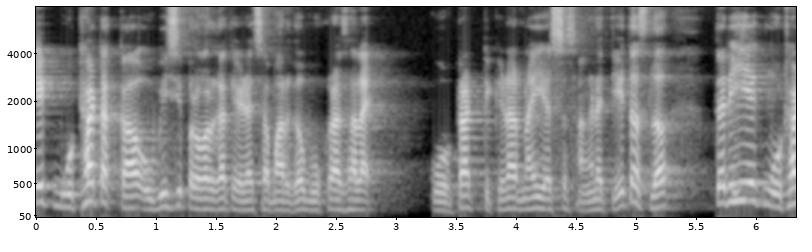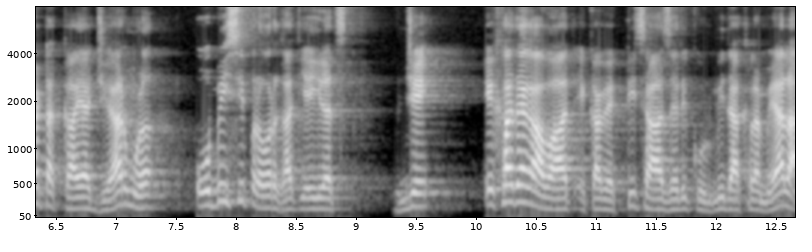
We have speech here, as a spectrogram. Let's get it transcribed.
एक मोठा टक्का ओबीसी प्रवर्गात येण्याचा मार्ग मोकळा आहे कोर्टात टिकणार नाही असं सांगण्यात येत असलं तरीही एक मोठा टक्का या जी आरमुळं ओबीसी प्रवर्गात येईलच. म्हणजे एखाद्या गावात एका व्यक्तीचा जरी कुणबी दाखला मिळाला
